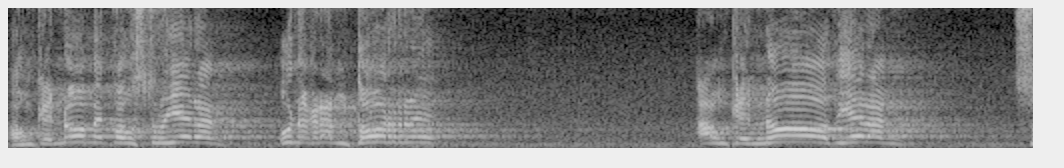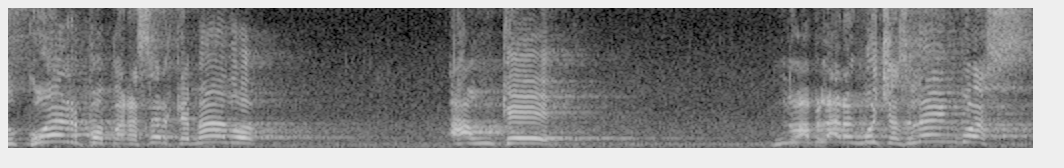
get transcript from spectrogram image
aunque no me construyeran una gran torre, aunque no dieran su cuerpo para ser quemado, aunque no hablaran muchas lenguas,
